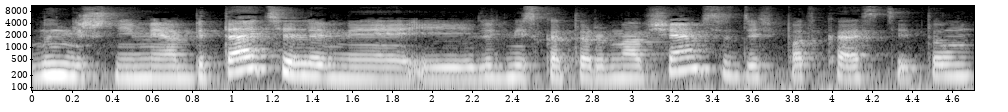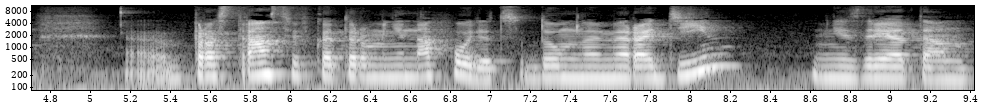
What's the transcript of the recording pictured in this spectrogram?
нынешними обитателями и людьми, с которыми мы общаемся здесь в подкасте, и том э, пространстве, в котором они находятся. Дом номер один, Не зря там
